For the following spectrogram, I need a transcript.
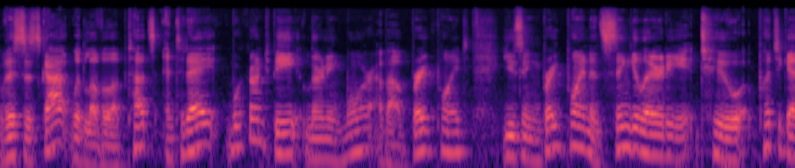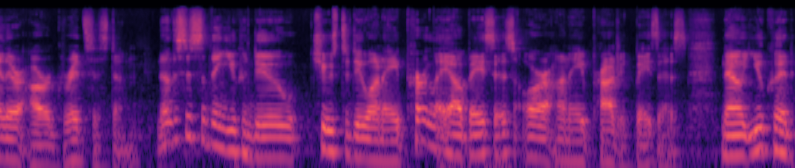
This is Scott with Level Up Tuts, and today we're going to be learning more about Breakpoint using Breakpoint and Singularity to put together our grid system. Now, this is something you can do, choose to do on a per layout basis or on a project basis. Now, you could,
